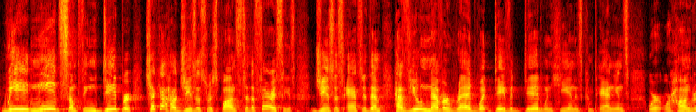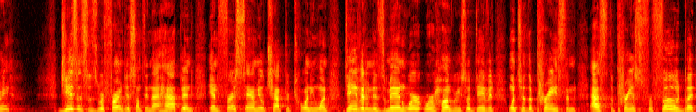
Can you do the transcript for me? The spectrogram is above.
We need something deeper. Check out how Jesus responds to the Pharisees. Jesus answered them Have you never read what David did when he and his companions were, were hungry? Jesus is referring to something that happened in 1 Samuel chapter 21. David and his men were, were hungry, so David went to the priest and asked the priest for food, but,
